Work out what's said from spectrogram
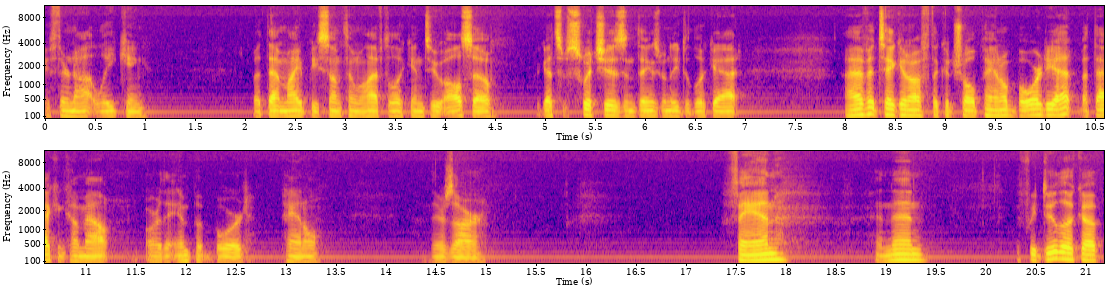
if they're not leaking. But that might be something we'll have to look into also. We've got some switches and things we need to look at. I haven't taken off the control panel board yet, but that can come out, or the input board panel. There's our fan. And then if we do look up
